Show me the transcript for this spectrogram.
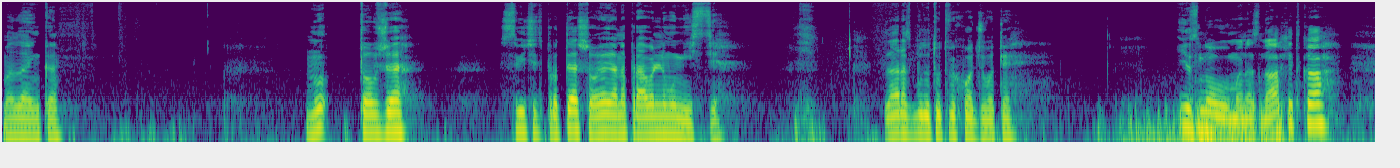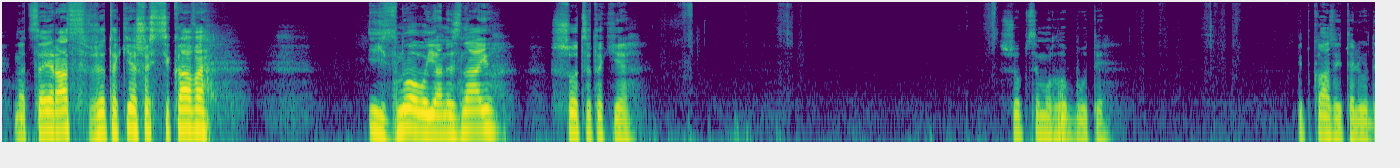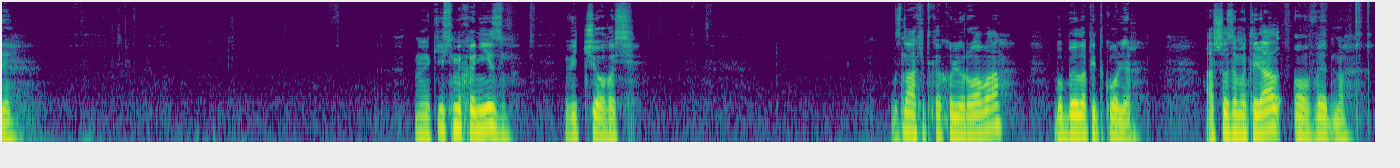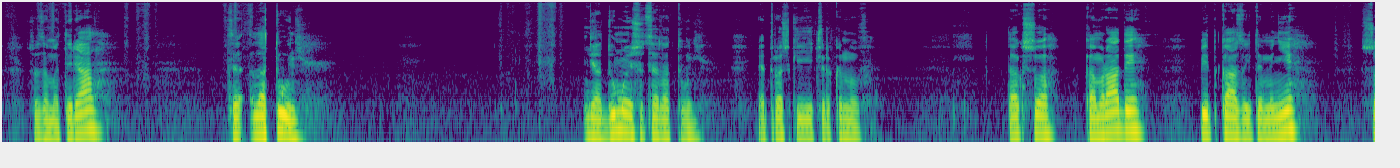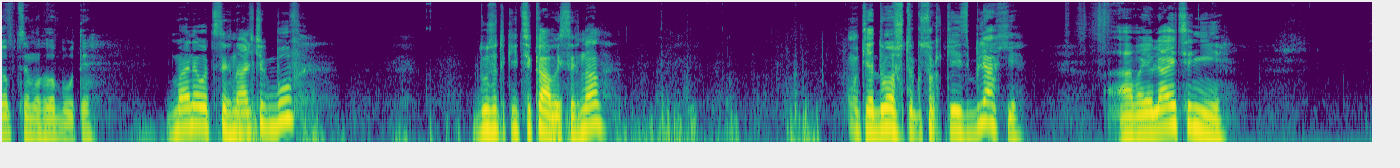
маленька. Ну, то вже свідчить про те, що я на правильному місці. Зараз буду тут виходжувати. І знову в мене знахідка. На цей раз вже таке щось цікаве. І знову я не знаю, що це таке. Що б це могло бути? Підказуйте, люди. Ну, якийсь механізм від чогось. Знахідка кольорова, бо била під колір. А що за матеріал? О, видно, що за матеріал. Це латунь. Я думаю, що це латунь. Я трошки її черканув. Так що, камради, підказуйте мені, що б це могло бути. В мене от сигнальчик був. Дуже такий цікавий сигнал. От я думав, що це кусок якоїсь бляхи, а виявляється ні.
